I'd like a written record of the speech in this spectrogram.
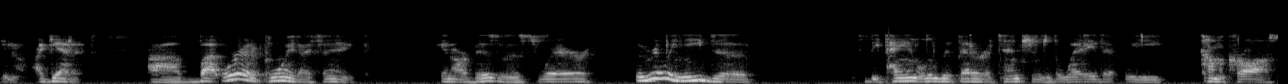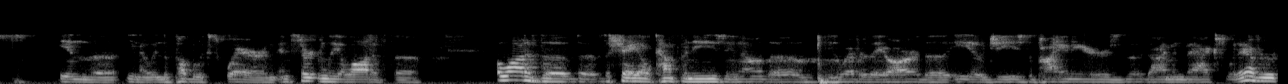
you know, I get it, uh, but we're at a point, I think, in our business where we really need to to be paying a little bit better attention to the way that we come across in the you know in the public square. And, and certainly a lot of the a lot of the, the, the shale companies, you know, the whoever they are, the EOGs, the pioneers, the Diamondbacks, whatever,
